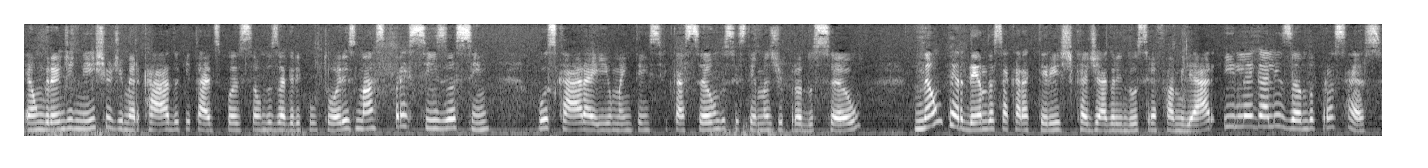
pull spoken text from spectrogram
é um grande nicho de mercado que está à disposição dos agricultores, mas precisa sim buscar aí uma intensificação dos sistemas de produção, não perdendo essa característica de agroindústria familiar e legalizando o processo.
